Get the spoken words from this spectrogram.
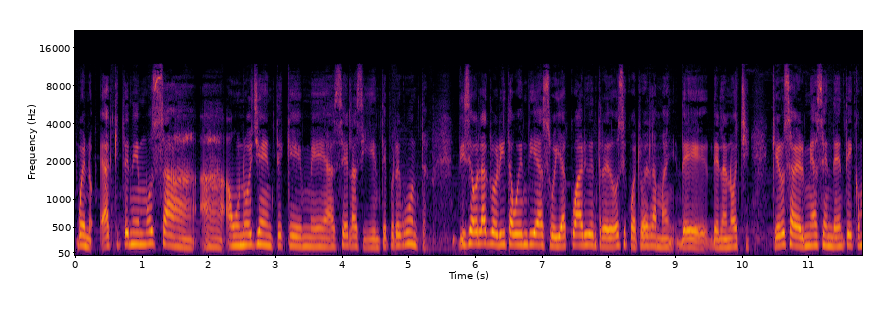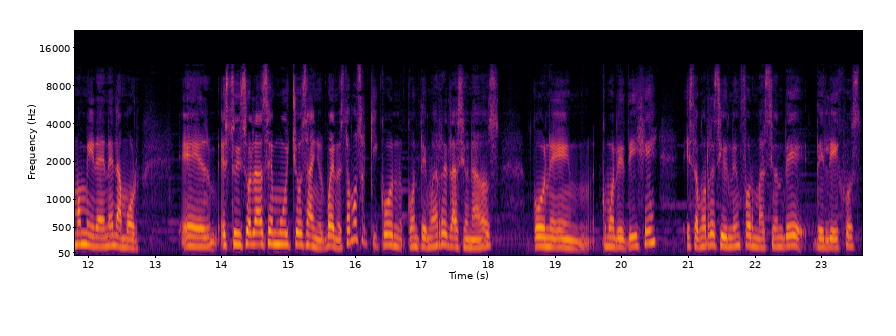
Bueno, aquí tenemos a, un oyente que me hace la siguiente pregunta. Dice, hola Glorita, buen día, soy Acuario entre 2 y 4 de la, de, de la noche. Quiero saber mi ascendente y cómo me irá en el amor. Eh, estoy sola hace muchos años. Bueno, estamos aquí con, con temas relacionados con, eh, como les dije, estamos recibiendo información de, de lejos,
